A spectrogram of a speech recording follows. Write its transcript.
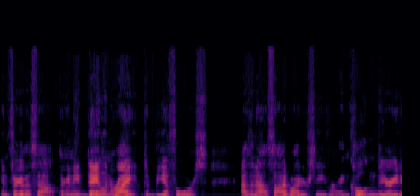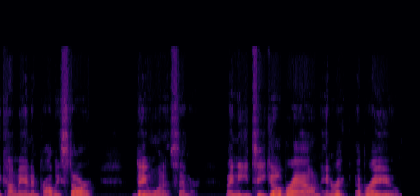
and figure this out. They're going to need Dylan Wright to be a force as an outside wide receiver, and Coltin Deery to come in and probably start day one at center. They need Tico Brown and Rick Abreu,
